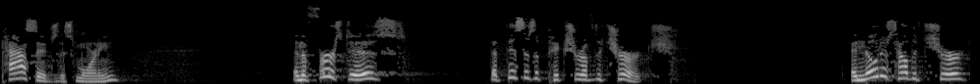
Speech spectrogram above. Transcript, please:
passage this morning. And the first is that this is a picture of the church. And notice how the church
